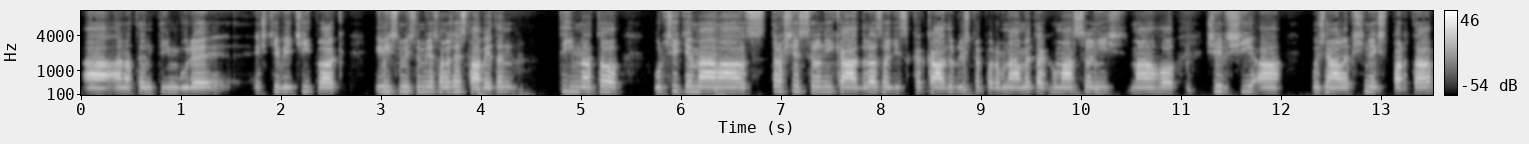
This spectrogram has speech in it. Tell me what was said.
a, a na ten tým bude ještě větší tlak. I když si myslím, že samozřejmě Slávě ten tým na to určitě má, má strašně silný kádr z hlediska kádru, když to porovnáme, tak ho má silnější, má ho širší a možná lepší než Sparta,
